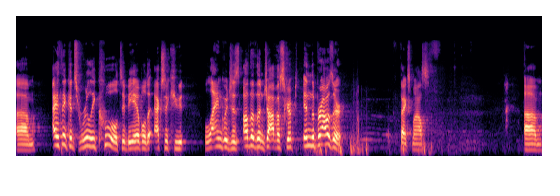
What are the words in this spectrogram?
um, I think it's really cool to be able to execute languages other than JavaScript in the browser. Thanks, Miles. Um,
